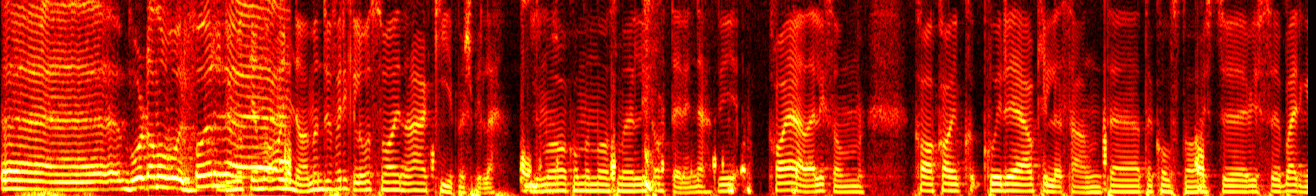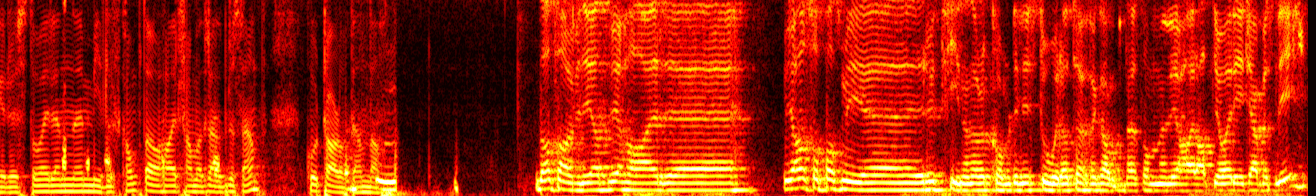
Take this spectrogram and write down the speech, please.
Eh, hvordan og hvorfor? Du må si noe Eh, annet, men du får ikke lov å svare. Nei, er keeperspillet. Du må komme med noe som er litt artigere enn det. Hva er det liksom hva, hva, Hvor er akilleshælen til, til Kolstad? Hvis, du, hvis Bergerud står en middelskamp da, og har 35% hvor tar dere dem da? Da tar vi de at vi har eh, Vi har såpass mye rutine når det kommer til de store og tøffe kampene som vi har hatt i år i Champions League.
